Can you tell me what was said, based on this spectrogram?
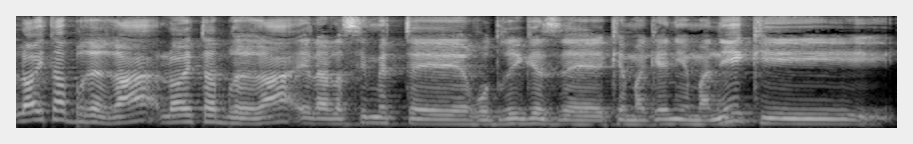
לא הייתה ברירה, לא הייתה ברירה, אלא לשים את uh, רודריגז uh, כמגן ימני, כי,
